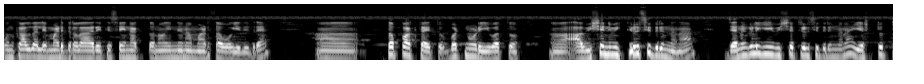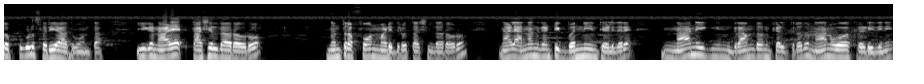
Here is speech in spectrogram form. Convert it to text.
ಒಂದು ಕಾಲದಲ್ಲಿ ಮಾಡಿದ್ರಲ್ಲ ಆ ರೀತಿ ಸೈನ್ ಆಗ್ತಾನೋ ಇನ್ನೇನೋ ಮಾಡ್ತಾ ಹೋಗಿದ್ರೆ ತಪ್ಪಾಗ್ತಾ ಇತ್ತು. ಬಟ್ ನೋಡಿ ಇವತ್ತು ಆ, ವಿಷಯ ನಿಮಗೆ ತಿಳಿಸಿದ್ರಿಂದ ಜನಗಳಿಗೆ ಈ ವಿಷಯ ತಿಳಿಸಿದ್ರಿಂದ ಎಷ್ಟು ತಪ್ಪುಗಳು ಸರಿಯಾದವು ಅಂತ. ಈಗ ನಾಳೆ ತಹಶೀಲ್ದಾರ್ ಅವರು ನಂತರ ಫೋನ್ ಮಾಡಿದರು ತಹಶೀಲ್ದಾರ್ ಅವರು ನಾಳೆ ಹನ್ನೊಂದು ಗಂಟೆಗೆ ಬನ್ನಿ ಅಂತ ಹೇಳಿದರೆ ಈಗ ನಿಮ್ಮ ಗ್ರಾಮದವ್ರನ್ನ ಕೇಳ್ತಿರೋದು ನಾನು ಹೋಗಕ್ಕೆ ರೆಡಿ ಇದ್ದೀನಿ.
